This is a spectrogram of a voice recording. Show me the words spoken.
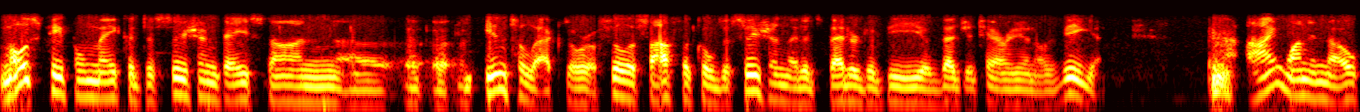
most people make a decision based on uh, an intellect or a philosophical decision that it's better to be a vegetarian or vegan. I want to know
